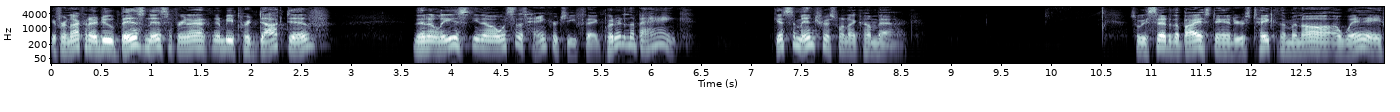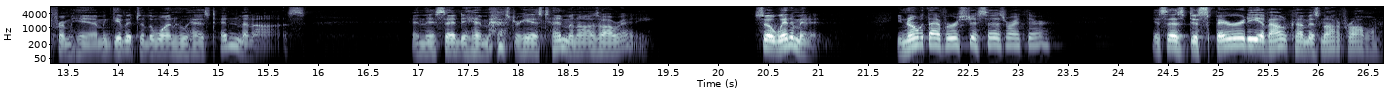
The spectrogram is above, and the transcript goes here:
If you're not going to do business, if you're not going to be productive, then at least, you know, what's this handkerchief thing? Put it in the bank. Get some interest when I come back. So he said to the bystanders, Take the manah away from him and give it to the one who has ten manahs. And they said to him, Master, he has ten manahs already. So wait a minute. You know what that verse just says right there? It says disparity of outcome is not a problem.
